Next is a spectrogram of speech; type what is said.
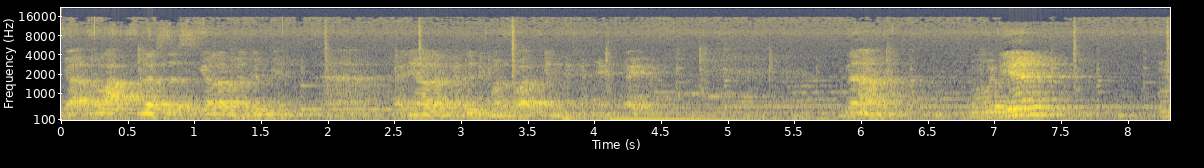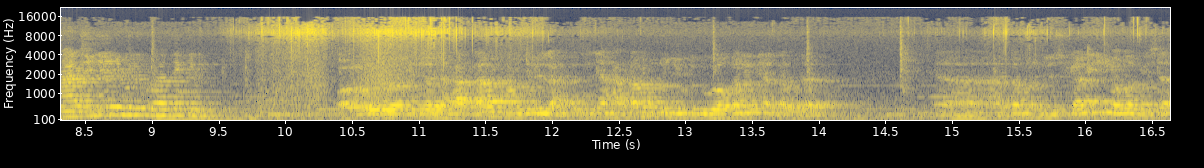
nggak ngelak belas dan segala macamnya. Nah, kayaknya alam itu dimanfaatkan dengan yang baik. Nah, kemudian ngajinya juga diperhatikan. Kalau sudah ada hatam, alhamdulillah. Tentunya hatam menuju kedua kalinya agak berat. Ya, hatam menuju sekali, insya Allah bisa.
